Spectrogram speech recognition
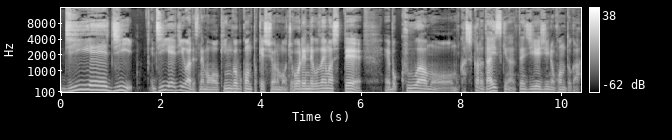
GAG、GAG はですね、もうキングオブコント決勝のもう常連でございまして、えー僕はもう昔から大好きなんですね、GAG のコントが。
